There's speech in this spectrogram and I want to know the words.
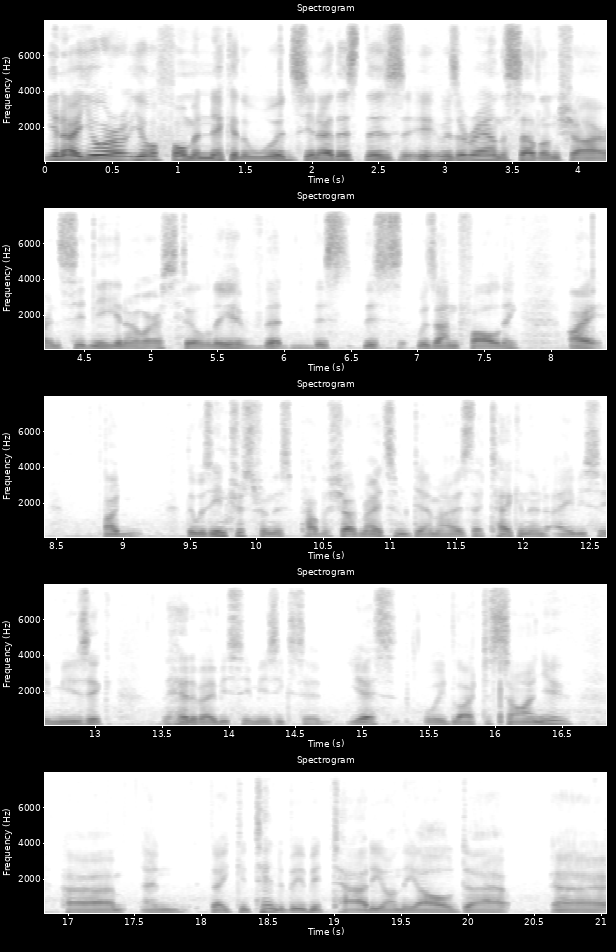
you know your your former neck of the woods you know there's there's it was around the Southern Shire in Sydney you know where I still live that this this was unfolding. I I there was interest from this publisher. I'd made some demos. They'd taken them to ABC Music. The head of ABC Music said yes, we'd like to sign you, um, and they can tend to be a bit tardy on the old. Uh, uh,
